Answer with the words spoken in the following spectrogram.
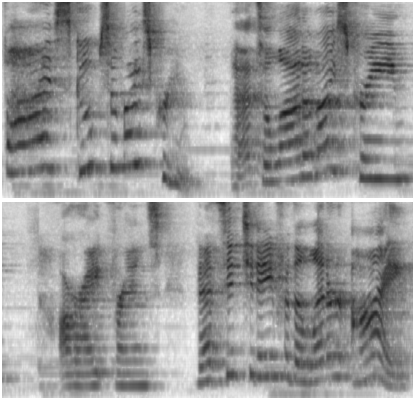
Five scoops of ice cream. That's a lot of ice cream. All right, friends, that's it today for the letter I.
